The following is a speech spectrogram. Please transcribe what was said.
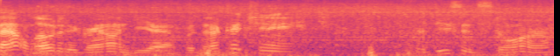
that low to the ground yet, but that could change. A decent storm.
